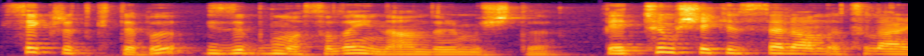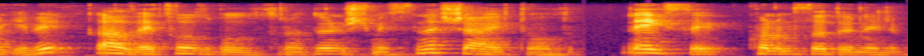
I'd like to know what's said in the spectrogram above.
Secret kitabı bizi bu masala inandırmıştı ve tüm şekilsel anlatılar gibi gaz ve toz bulutuna dönüşmesine şahit olduk. Neyse konumuza dönelim.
